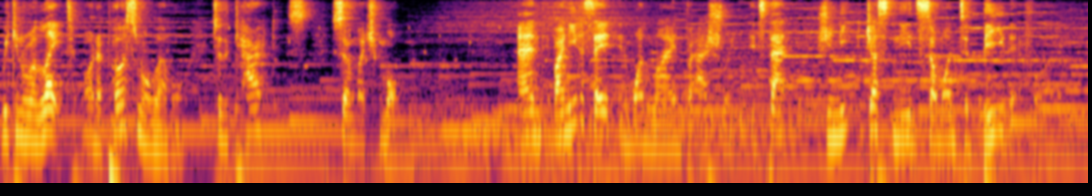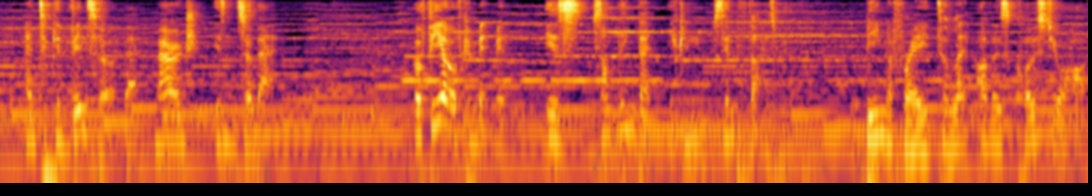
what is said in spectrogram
we can relate on a personal level to the characters so much more. And if I need to say it in one line for Ashley, it's that she need, just needs someone to be there for her and to convince her that marriage isn't so bad. Her fear of commitment is something that you can sympathize with. being afraid to let others close to your heart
